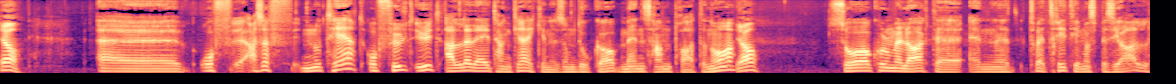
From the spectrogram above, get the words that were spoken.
Ja. Uh, og, f- altså, f- notert og fulgt ut alle de tankerekkene som dukka opp mens han prater nå, Ja. så kunne vi lagd en tror jeg, tre timers spesial.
